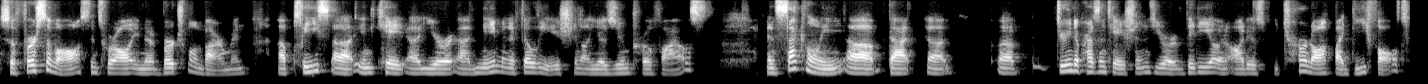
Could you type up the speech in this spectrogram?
so first of all, since we're all in a virtual environment, uh, please uh, indicate uh, your uh, name and affiliation on your Zoom profiles. And secondly, that during the presentations, your video and audio will be turned off by default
